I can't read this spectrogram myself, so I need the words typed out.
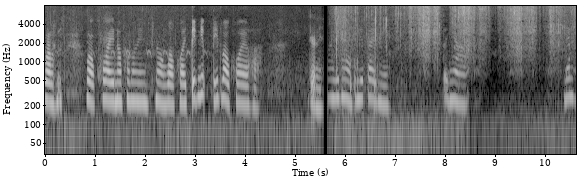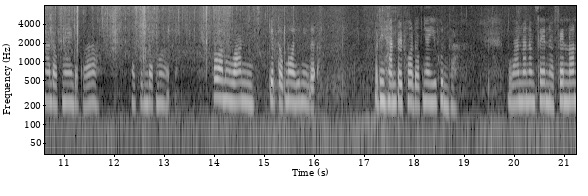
ว่าวว่าวคอยเนาะพราะมันน้องว่าวคอยติดนิดติดว่าคอยอะค่ะ เดี๋ยวนี้พี่น้องเพิ่งอยู่ใต้นี่ต้หญ้าแนมหาดอกไงดอกว่าหาเป็นดอกน้อย เพราะว่าเมื่อวานนี่เก็บดอกน้อยที่นี่แหละวันนี้หันไปพอดอกใหญ่อยู่พุ่นค่ะเมื่อวานมานำแฟนเน่ะแฟนนอน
